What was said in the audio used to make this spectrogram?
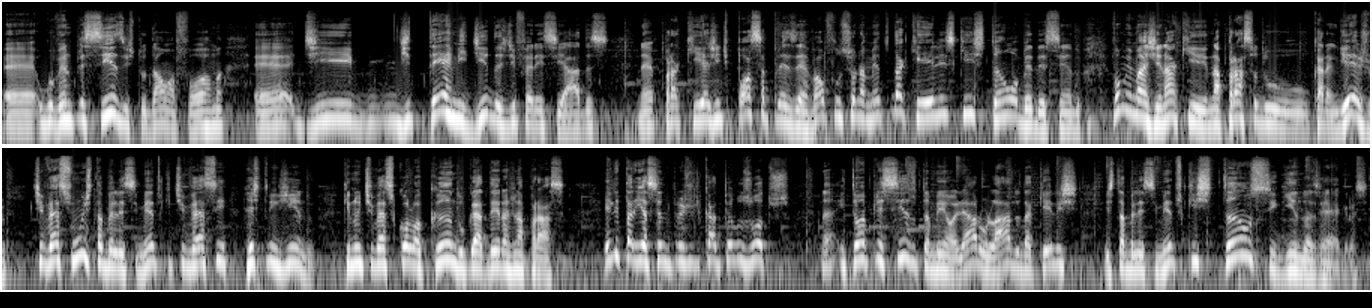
é, o governo precisa estudar uma forma é, de, de ter medidas diferenciadas né, para que a gente possa preservar o funcionamento daqueles que estão obedecendo. Vamos imaginar que na Praça do Caranguejo tivesse um estabelecimento que tivesse restringindo, que não tivesse colocando cadeiras na praça. Ele estaria sendo prejudicado pelos outros. Né? Então é preciso também olhar o lado daqueles estabelecimentos que estão seguindo as regras.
